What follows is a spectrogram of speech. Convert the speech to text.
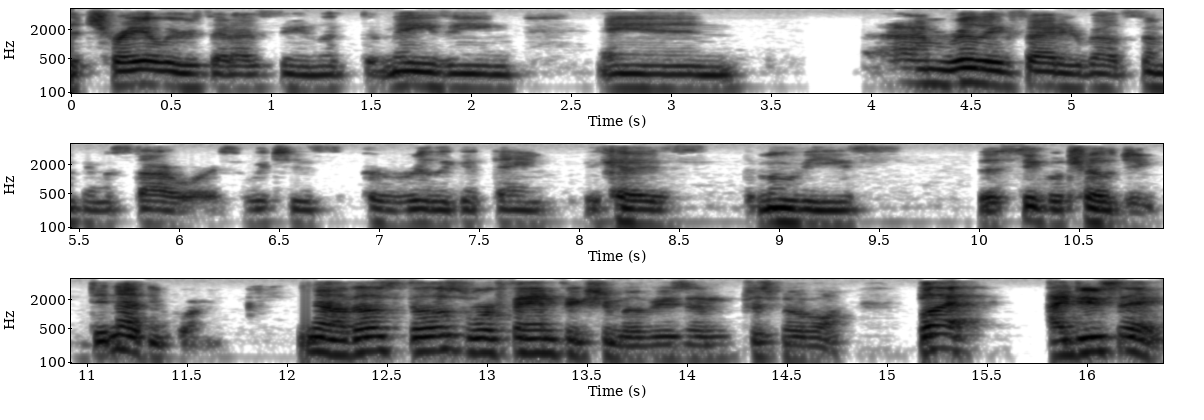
The trailers that I've seen looked amazing, and I'm really excited about something with Star Wars, which is a really good thing because the movies, the sequel trilogy, did nothing for me. no, those those were fan fiction movies, and just move on. But I do say,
